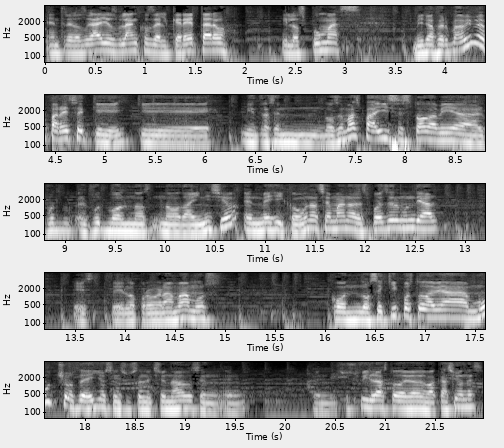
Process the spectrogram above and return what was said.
entre los Gallos Blancos del Querétaro y los Pumas? Mira, Fer, a mí me parece que, que mientras en los demás países todavía el fútbol, el fútbol no, no da inicio, en México, una semana después del Mundial, este, lo programamos con los equipos todavía, muchos de ellos sin sus seleccionados en, en- en sus filas todavía de vacaciones.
